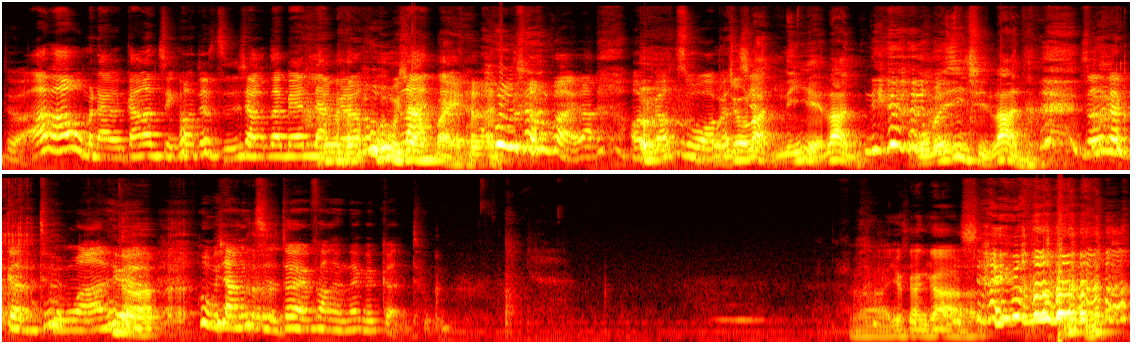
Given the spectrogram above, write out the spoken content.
对吧？啊，然后我们两个刚刚情况就只是像那边两个人 互相摆烂，互相摆烂，哦，不要做啊，我就烂，你也烂，我们一起烂，就那个梗图啊，那个互相指对方的那个梗图，啊，又尴尬了，下一个，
